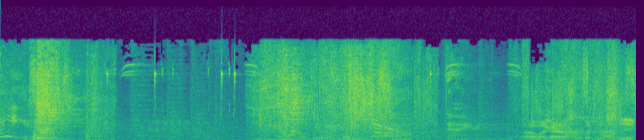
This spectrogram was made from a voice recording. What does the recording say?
Oh my gosh, she put me to sleep.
